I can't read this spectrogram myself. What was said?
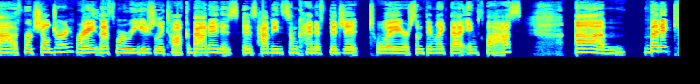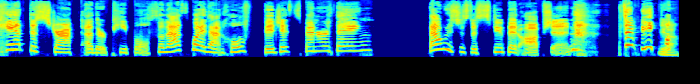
uh, for children right? That's where we usually talk about it is is having some kind of fidget toy or something like that in class. Um but it can't distract other people. So that's why that whole fidget spinner thing that was just a stupid option to be yeah.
